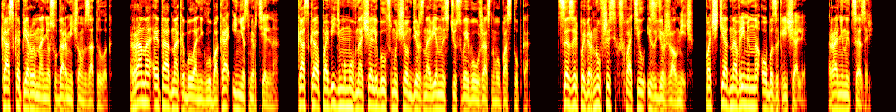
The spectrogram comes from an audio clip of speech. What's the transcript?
Каска первым нанес удар мечом в затылок. Рана эта, однако, была не глубока и не смертельна. Каска, по-видимому, вначале был смущен дерзновенностью своего ужасного поступка. Цезарь, повернувшись, схватил и задержал меч. Почти одновременно оба закричали. Раненый Цезарь.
